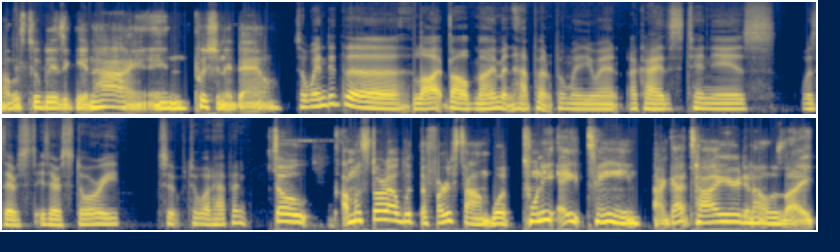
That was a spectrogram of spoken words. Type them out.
I was too busy getting high and pushing it down. So when did the light bulb moment happen? From when you went, okay, this is ten years. Was there, is there a story to to what happened? So I'm gonna start out with the first time. Well, 2018, I got tired and I was like,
